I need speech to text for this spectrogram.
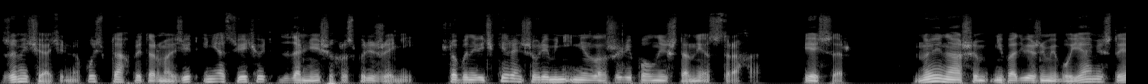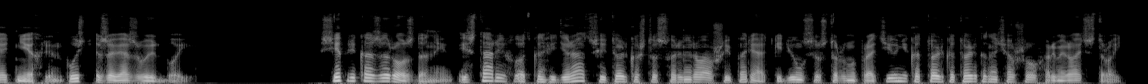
Замечательно. Пусть Птах притормозит и не отсвечивает до дальнейших распоряжений, чтобы новички раньше времени не наложили полные штаны от страха. Есть, сэр. Но и нашим неподвижными буями стоять нехрен, пусть завязывают бой. Все приказы розданы, и старый флот конфедерации, только что сформировавший порядки, двинулся в сторону противника, только-только начавшего формировать строй.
